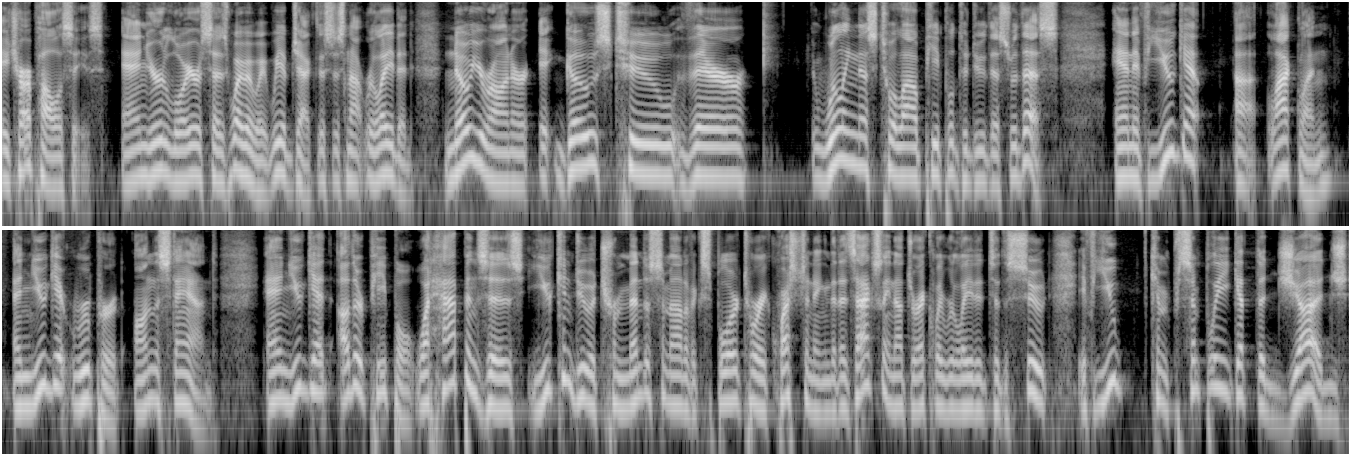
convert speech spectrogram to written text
HR policies. And your lawyer says, wait, wait, wait, we object. This is not related. No, Your Honor, it goes to their willingness to allow people to do this or this. And if you get uh, Lachlan and you get Rupert on the stand and you get other people, what happens is you can do a tremendous amount of exploratory questioning that is actually not directly related to the suit. If you can simply get the judge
